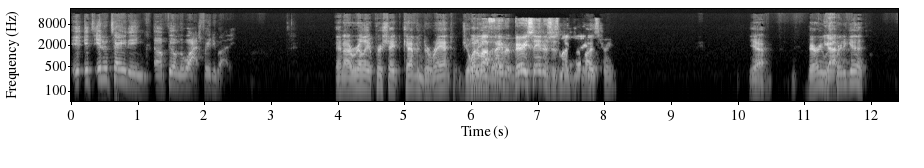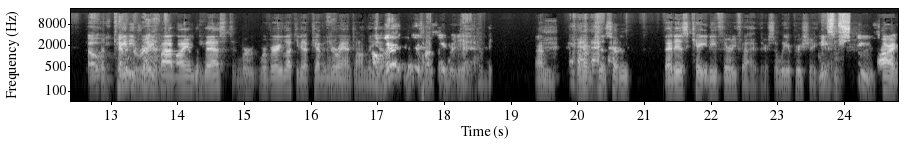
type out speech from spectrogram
it, it's entertaining uh, film to watch for anybody. And I really appreciate Kevin Durant joining. One of my favorite. Barry Sanders is my greatest. Stream. Yeah, Barry was pretty good. Oh, but Kevin KD Durant. 35, I am the best. We're we're very lucky to have Kevin Durant on the. Oh, uh, Barry, Barry's my favorite. Yeah, I'm 100 percent certain that is KD 35 there. So we appreciate. Need that. some shoes. All right.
